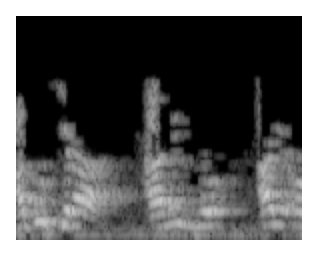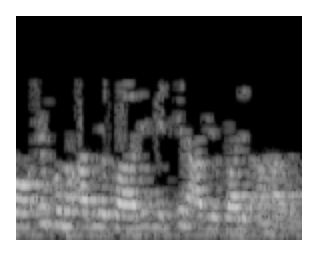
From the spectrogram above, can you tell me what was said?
xagguu jiraa caliyu cali oo ibnu abi aalibin ina abi aalib ahaaday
